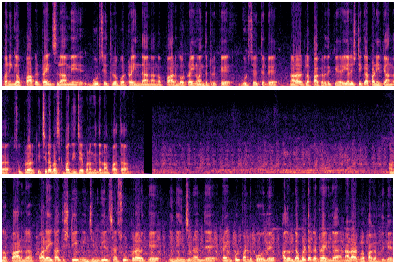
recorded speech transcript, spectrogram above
இப்போ நீங்கள் பார்க்க ட்ரெயின்ஸ் எல்லாமே கூட்ஸ் எடுத்துகிட்டு போகிற ட்ரெயின் தாங்க. அங்கே பாருங்கள் ஒரு ட்ரெயின் வந்துட்டுருக்கு. குட்ஸ் எடுத்துகிட்டு நல்லா இருக்கல பார்க்குறதுக்கு ரியலிஸ்டிக்காக பண்ணியிருக்காங்க சூப்பராக இருக்குது சின்ன பசங்க பார்த்து என்ஜாய் பண்ணுங்க இதெல்லாம் பார்த்தா. அங்கே பாருங்கள் பழைய காலத்து ஸ்டீம் இன்ஜின் வீல்ஸ்லாம் சூப்பராக இருக்குது இந்த இன்ஜின் வந்து ட்ரெயின் புல் பண்ணிட்டு போகுது. அதுவும் டபுள் டக்கர் ட்ரெயினுங்க நல்லா இருக்கல பார்க்குறதுக்கு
